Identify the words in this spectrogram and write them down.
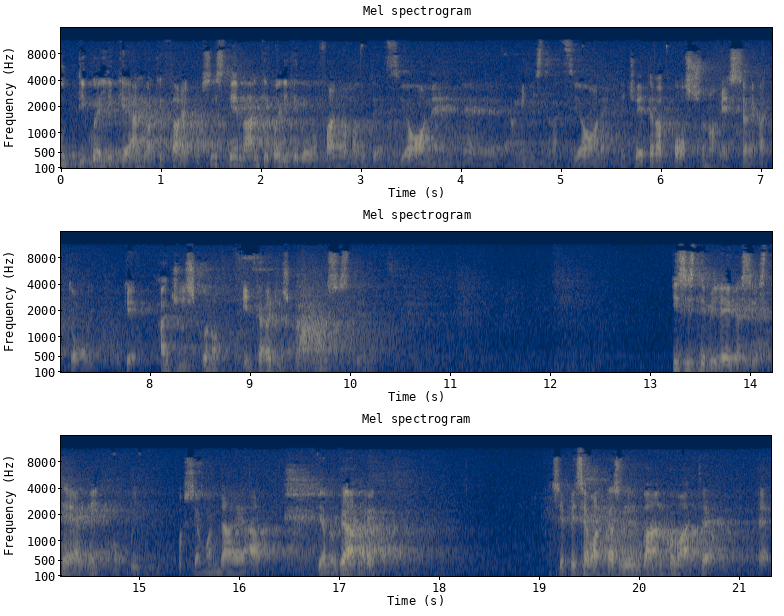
Tutti quelli che hanno a che fare col sistema, anche quelli che fanno manutenzione, eh, amministrazione, eccetera, possono essere attori che agiscono e interagiscono con il sistema. I sistemi legacy esterni, con cui possiamo andare a dialogare, se pensiamo al caso del bancomat, eh,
